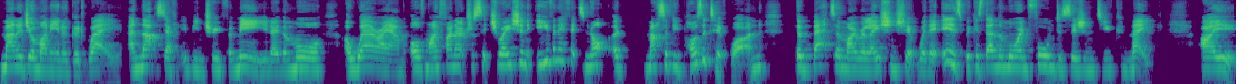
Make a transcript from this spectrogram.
manage your money in a good way. And that's definitely been true for me. You know the more aware i am of my financial situation even if it's not a massively positive one the better my relationship with it is because then the more informed decisions you can make. I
